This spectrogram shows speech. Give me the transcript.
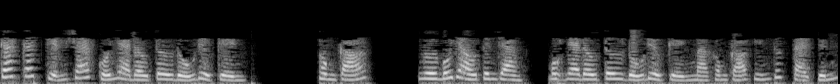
Các cách kiểm soát của nhà đầu tư đủ điều kiện Không có. Người bố giàu tin rằng một nhà đầu tư đủ điều kiện mà không có kiến thức tài chính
